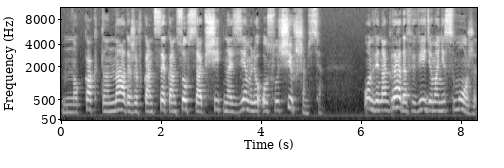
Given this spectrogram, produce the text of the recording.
Но как-то надо же в конце концов сообщить на Землю о случившемся. Он Виноградов, видимо, не сможет.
